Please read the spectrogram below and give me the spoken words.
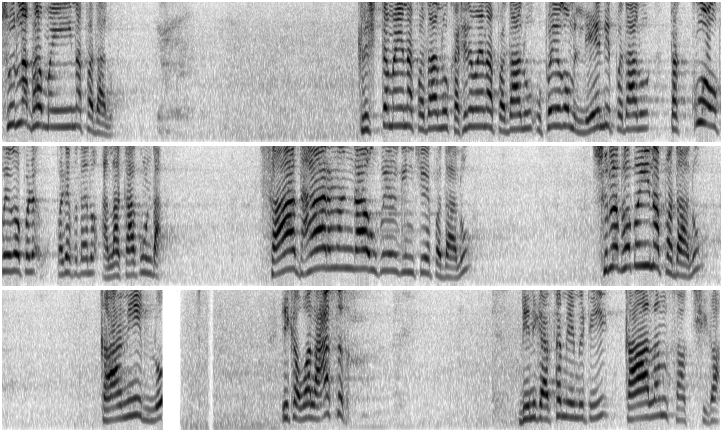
సులభమైన పదాలు. క్లిష్టమైన పదాలు కఠినమైన పదాలు ఉపయోగం లేని పదాలు తక్కువ ఉపయోగపడే పడే పదాలు అలా కాకుండా సాధారణంగా ఉపయోగించే పదాలు సులభమైన పదాలు కానీ లో ఇక వాళ్ళ ఆసరు దీనికి అర్థం ఏమిటి? కాలం సాక్షిగా.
